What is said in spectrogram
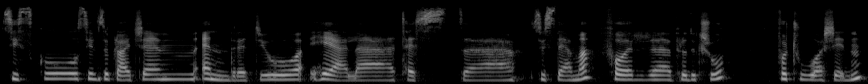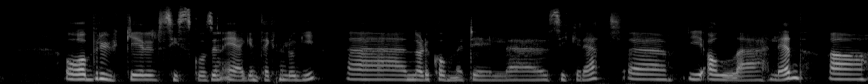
Cisco sin supply chain endret jo hele testsystemet for eh, produksjon for to år siden. Og bruker Cisco sin egen teknologi eh, når det kommer til eh, sikkerhet i alle ledd av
